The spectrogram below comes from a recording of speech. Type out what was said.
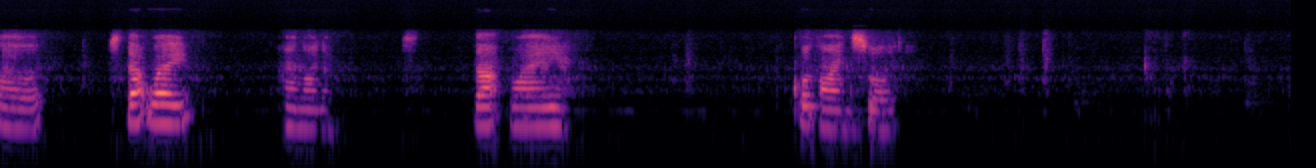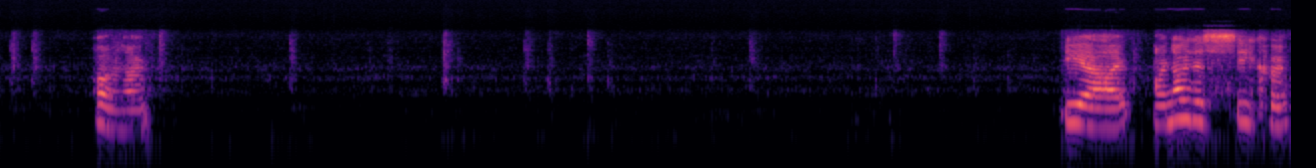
Uh, that way, Oh, and I know that way. Got line sword. Oh no. Yeah, I, I know a secret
